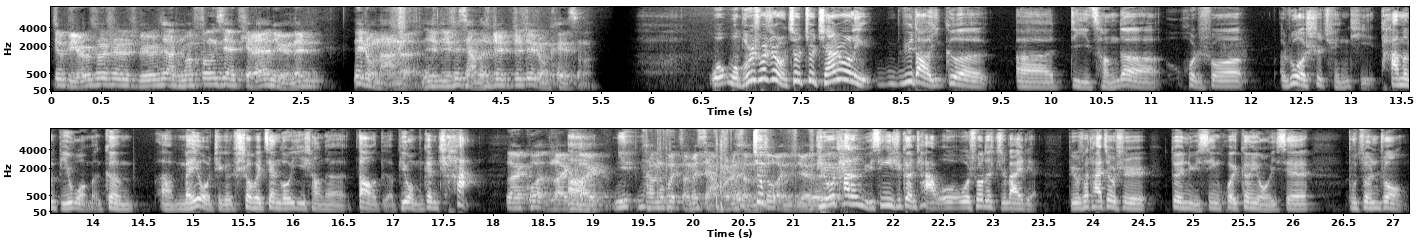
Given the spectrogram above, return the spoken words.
就比如说是，比如像什么丰县铁链女那那种男的，你你是想的是这这这种 case 吗？我我不是说这种，就就 generally 遇到一个呃底层的或者说弱势群体，他们比我们更。呃，没有这个社会建构意义上的道德，比我们更差。Like what? Like like 你他们会怎么想或者怎么做？你觉得？比如他的女性意识更差。我我说的直白一点，比如说他就是对女性会更有一些不尊重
